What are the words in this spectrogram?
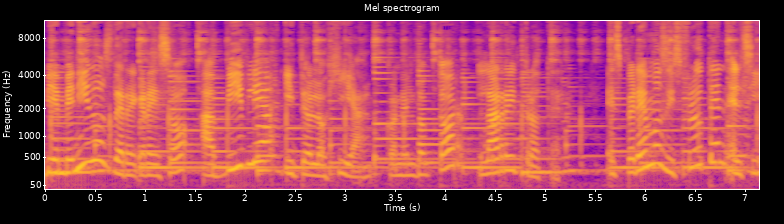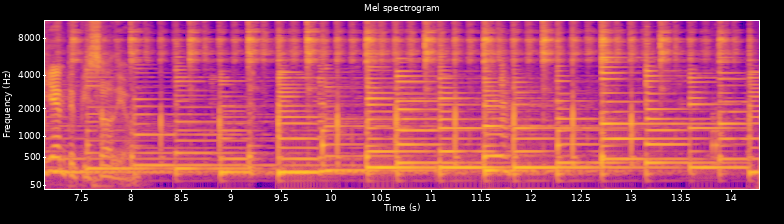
Bienvenidos de regreso a Biblia y Teología con el doctor Larry Trotter. Esperemos disfruten el siguiente episodio.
